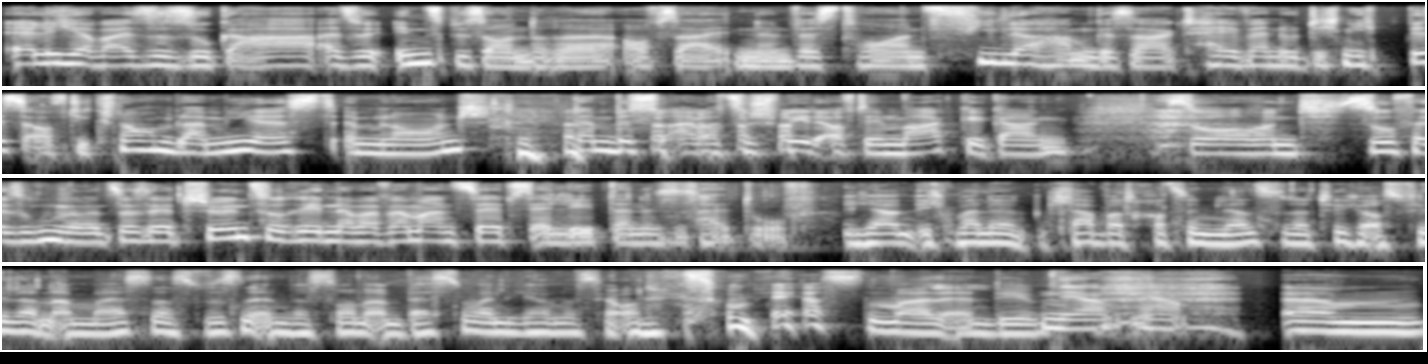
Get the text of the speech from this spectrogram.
Ehrlicherweise sogar, also insbesondere auf Seiten Investoren. Viele haben gesagt, hey, wenn du dich nicht bis auf die Knochen blamierst im Launch, dann bist du einfach zu spät auf den Markt gegangen. So, und so versuchen wir uns das jetzt schön zu reden. Aber wenn man es selbst erlebt, dann ist es halt doof. Ja, und ich meine, klar, aber trotzdem lernst du natürlich aus Fehlern am meisten. Das wissen Investoren am besten, weil die haben das ja auch nicht zum ersten Mal erlebt. Ja, ja. Ähm,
